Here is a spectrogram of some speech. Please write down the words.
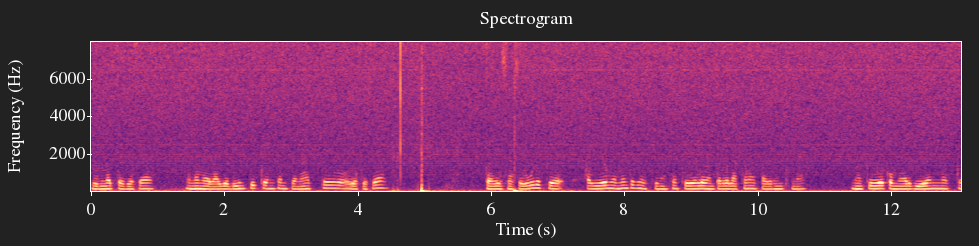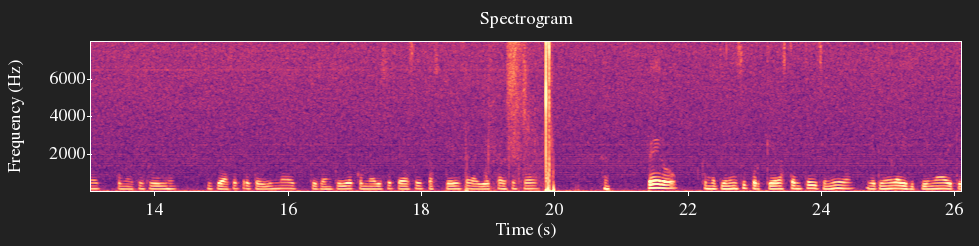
sus metas, ya sea una medalla olímpica, un campeonato o lo que sea, te aseguro que ha habido momentos en los que no se han querido levantar de la cama para ir a entrenar. No han querido comer bien, no han querido comerse su, su pedazo de proteína, que se han querido comer ese pedazo de pastel, esa galleta, ese juego. Pero como tienen su porqué bastante definido, ya tienen la disciplina de que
